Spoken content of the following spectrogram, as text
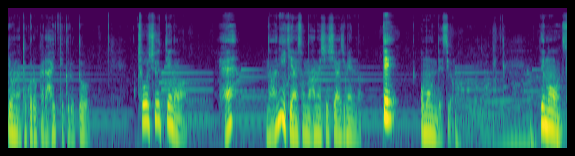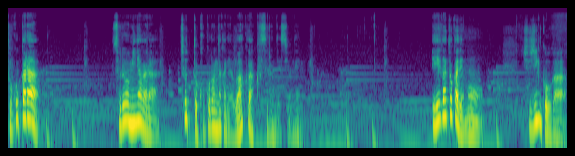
ようなところから入ってくると聴衆っていうのはえ？何いきなりそんな話し始めんの？って思うんですよ。でもそこからそれを見ながらちょっと心の中ではワクワクするんですよね。映画とかでも主人公が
